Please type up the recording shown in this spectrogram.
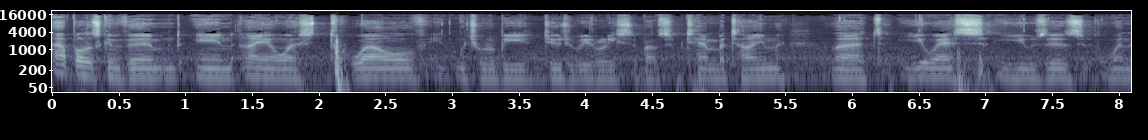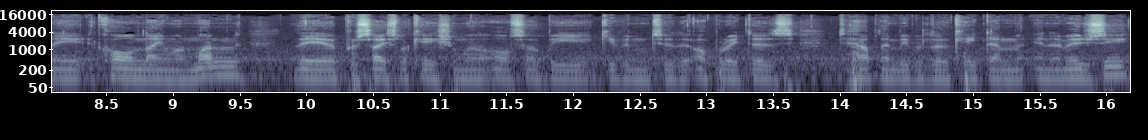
Apple has confirmed in iOS 12, which will be due to be released about September time, that US users, when they call 911, their precise location will also be given to the operators to help them be able to locate them in an emergency.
